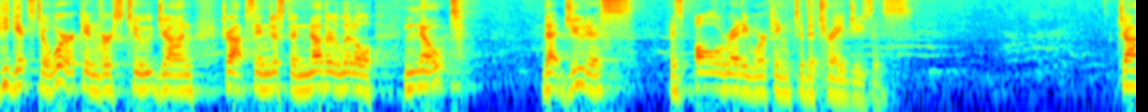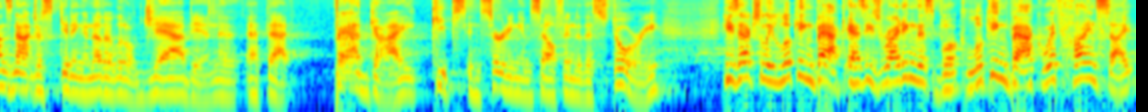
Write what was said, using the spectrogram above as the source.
he gets to work in verse 2, John drops in just another little note that Judas is already working to betray Jesus. John's not just getting another little jab in at that bad guy, keeps inserting himself into this story. He's actually looking back as he's writing this book, looking back with hindsight,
